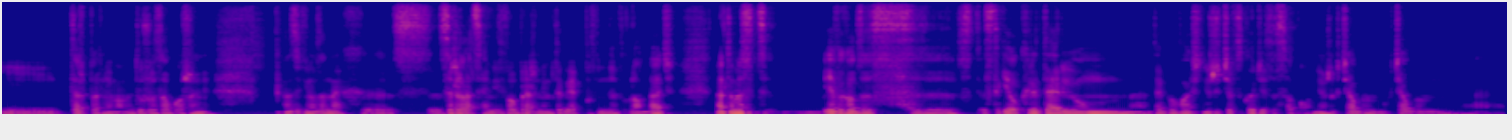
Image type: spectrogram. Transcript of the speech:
i też pewnie mamy dużo założeń związanych z, z relacjami, z wyobrażeniem tego, jak powinny wyglądać. Natomiast ja wychodzę z, z, z takiego kryterium tego właśnie życia w zgodzie ze sobą, nie? że chciałbym, chciałbym e,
